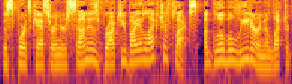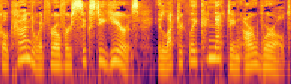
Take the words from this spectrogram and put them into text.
The Sportscaster and Her Son is brought to you by Electri-Flex, a global leader in electrical conduit for over 60 years, electrically connecting our world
